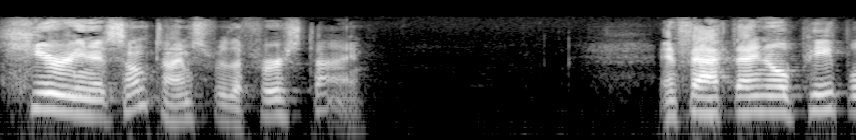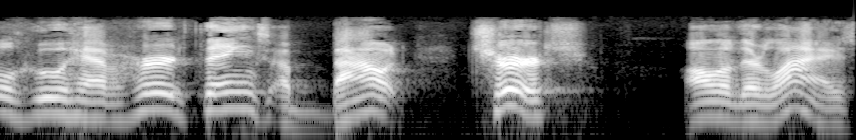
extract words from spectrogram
hearing it sometimes for the first time. In fact, I know people who have heard things about church all of their lives,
